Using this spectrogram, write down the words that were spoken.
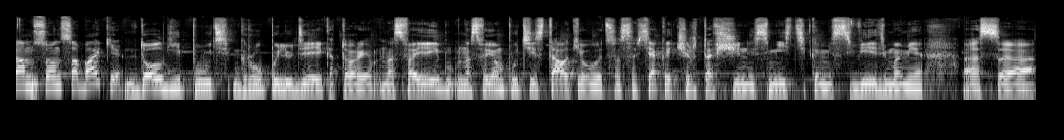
там сон собаки? долгий путь группы людей, которые на, своей, на своем пути сталкиваются со всякой чертовщиной, с мистиками, с ведьмами, э, с э,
